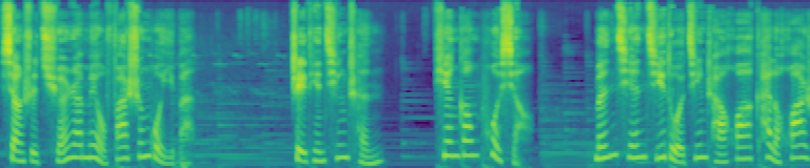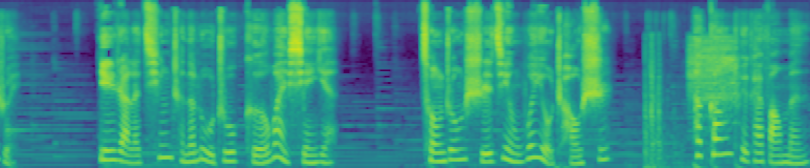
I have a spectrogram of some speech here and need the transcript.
像是全然没有发生过一般。这天清晨，天刚破晓，门前几朵金茶花开了花蕊，晕染了清晨的露珠，格外鲜艳。从中石径微有潮湿，他刚推开房门，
